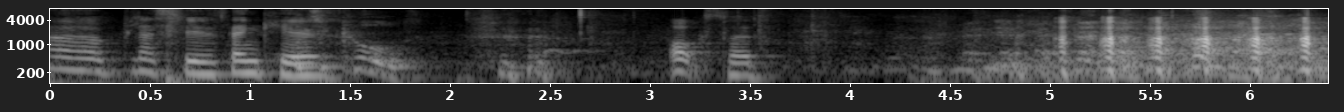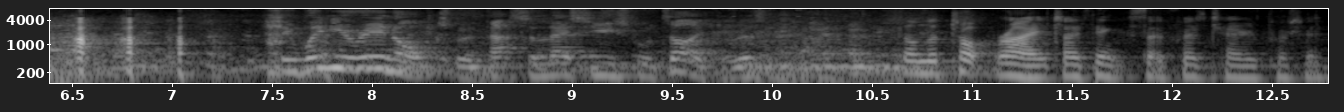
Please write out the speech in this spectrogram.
Oh, bless you. Thank you. called? Oxford. See, when you're in Oxford, that's a less useful title, isn't it? It's on the top right, I think, so where Terry put it.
